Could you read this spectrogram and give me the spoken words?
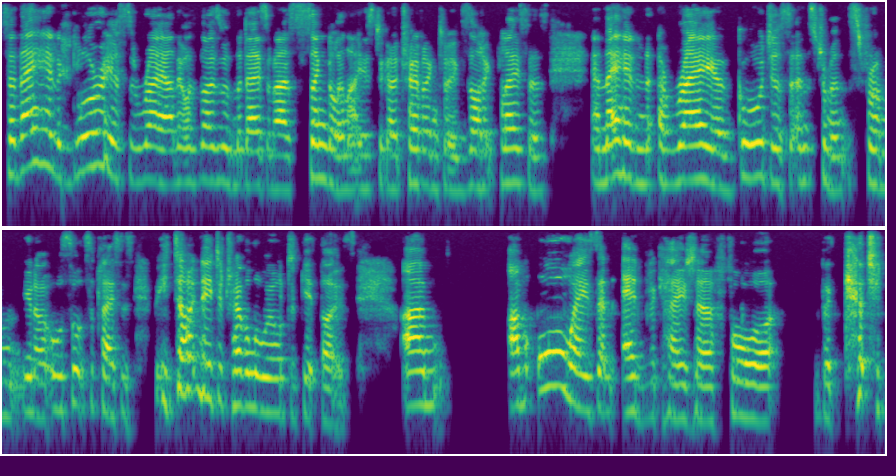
So they had a glorious array. There was those were in the days when I was single and I used to go traveling to exotic places. And they had an array of gorgeous instruments from, you know, all sorts of places. But you don't need to travel the world to get those. Um, I'm always an advocator for the kitchen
